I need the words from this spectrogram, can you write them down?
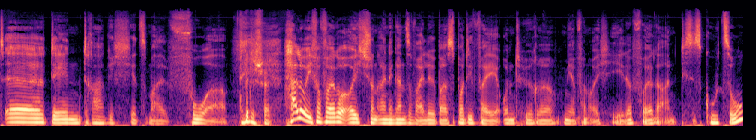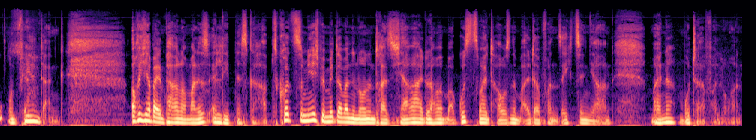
Und äh, den trage ich jetzt mal vor. Bitteschön. Hallo, ich verfolge euch schon eine ganze Weile über Spotify und höre mir von euch jede Folge an. Dies ist gut so und vielen ja. Dank. Auch ich habe ein paranormales Erlebnis gehabt. Kurz zu mir, ich bin mittlerweile 39 Jahre alt und habe im August 2000 im Alter von 16 Jahren meine Mutter verloren.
